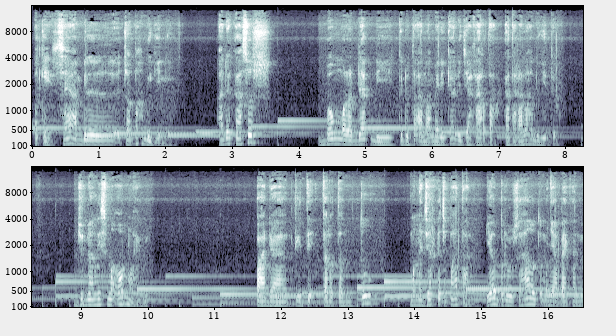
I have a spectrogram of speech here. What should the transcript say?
oke saya ambil contoh begini. Ada kasus bom meledak di kedutaan Amerika di Jakarta katakanlah begitu. Jurnalisme online pada titik tertentu mengejar kecepatan. Dia berusaha untuk menyampaikan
